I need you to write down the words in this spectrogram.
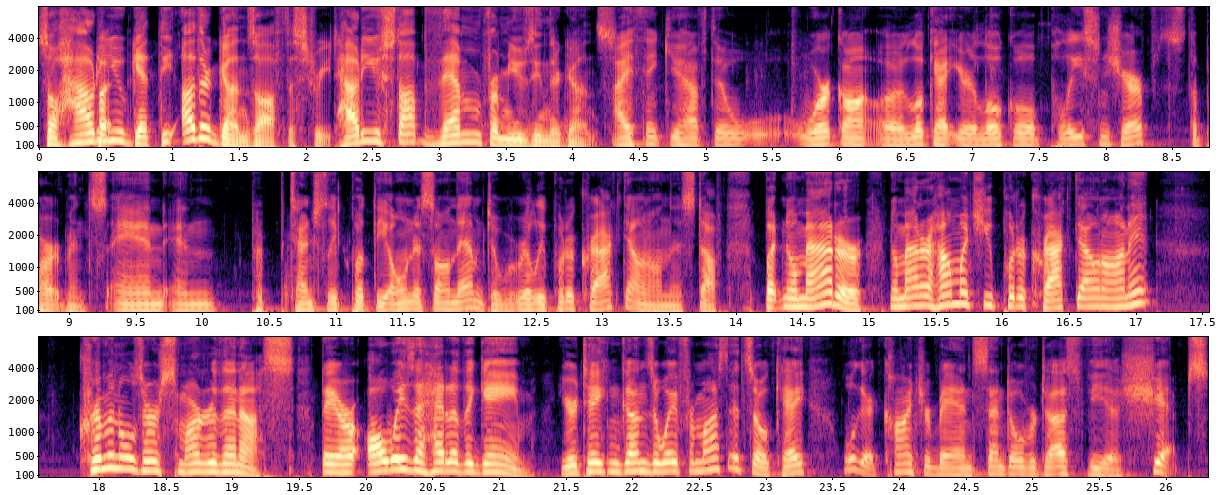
So how do But- you get the other guns off the street? How do you stop them from using their guns? I think you have to work on or look at your local police and sheriff's departments and and potentially put the onus on them to really put a crackdown on this stuff. But no matter no matter how much you put a crackdown on it, criminals are smarter than us. They are always ahead of the game. You're taking guns away from us? It's okay. We'll get contraband sent over to us via ships,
